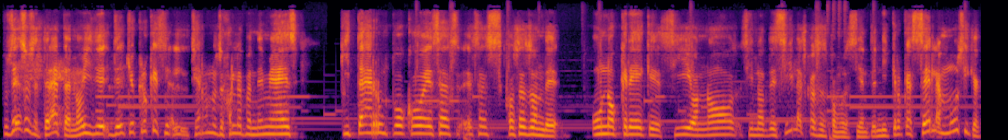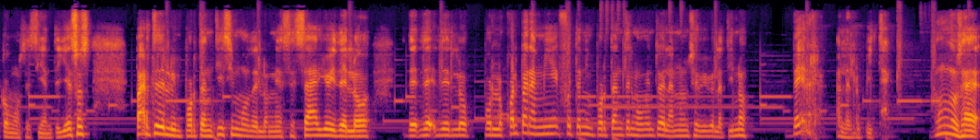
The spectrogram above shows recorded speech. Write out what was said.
pues de eso se trata, ¿no? Y de- de- yo creo que si, si algo nos dejó la pandemia es quitar un poco esas, esas cosas donde uno cree que sí o no, sino decir las cosas como se sienten y creo que hacer la música como se siente. Y eso es parte de lo importantísimo, de lo necesario y de lo, de, de- de lo por lo cual para mí fue tan importante el momento del anuncio de Vive Latino, ver a la Lupita. ¿no? O sea,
